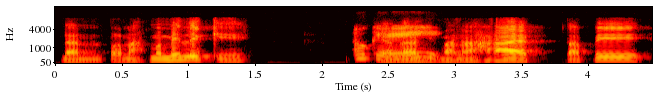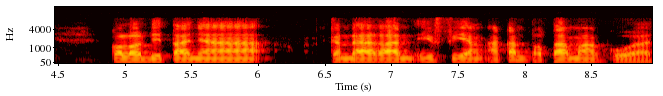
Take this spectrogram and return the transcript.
dan pernah memiliki, Oke. ya nggak gimana hype, tapi kalau ditanya kendaraan EV yang akan pertama gua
